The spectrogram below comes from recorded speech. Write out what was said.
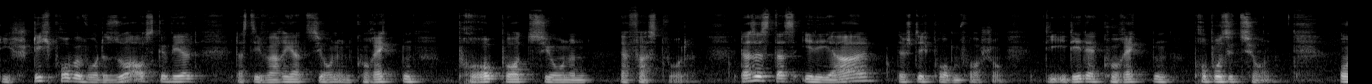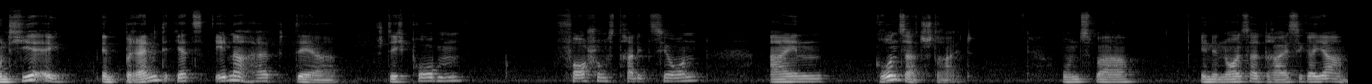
Die Stichprobe wurde so ausgewählt, dass die Variation in korrekten Proportionen erfasst wurde. Das ist das Ideal der Stichprobenforschung, die Idee der korrekten Proposition. Und hier entbrennt jetzt innerhalb der Stichprobenforschungstradition ein Grundsatzstreit. Und zwar in den 1930er Jahren.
